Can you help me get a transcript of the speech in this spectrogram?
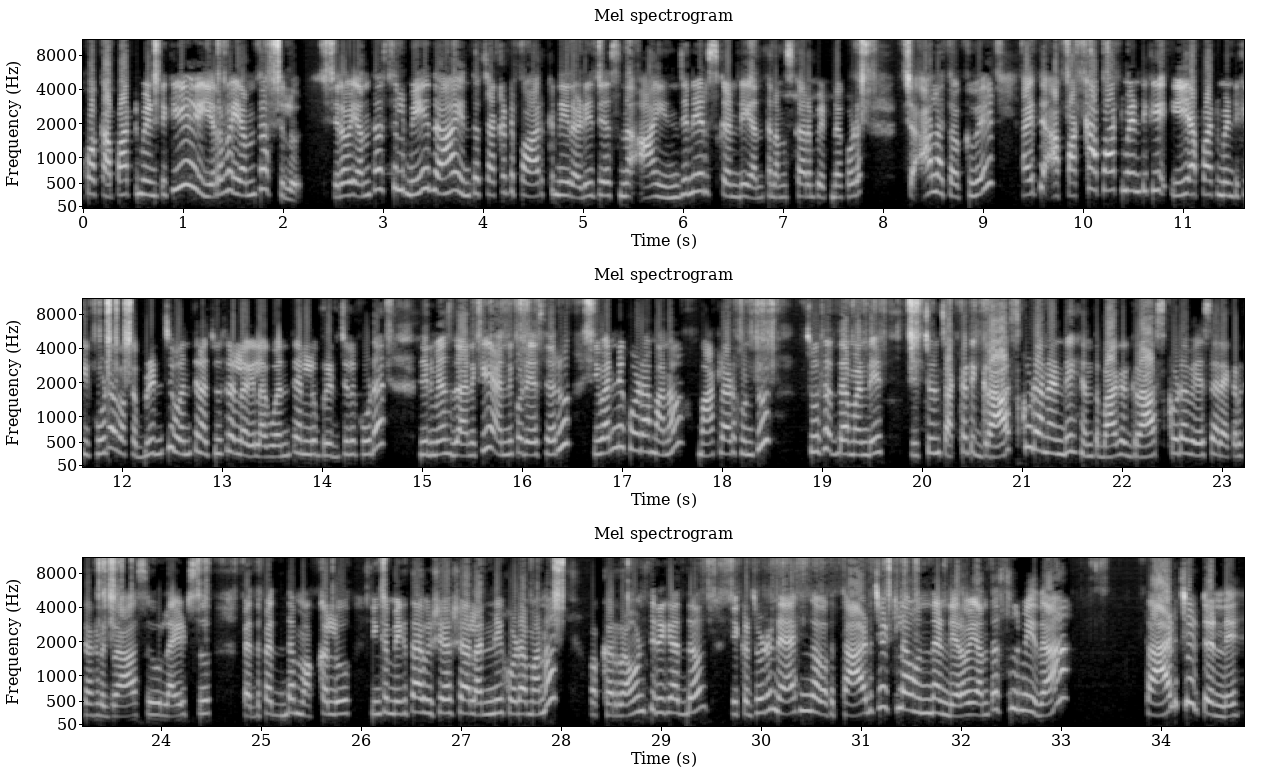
ఒక్కొక్క అపార్ట్మెంట్కి ఇరవై అంతస్తులు. ఇరవై అంతస్తుల మీద ఇంత చక్కటి పార్క్ని రెడీ చేసిన ఆ ఇంజనీర్స్ కండి ఎంత నమస్కారం పెట్టినా కూడా చాలా తక్కువే. అయితే ఆ పక్క అపార్ట్మెంట్కి ఈ అపార్ట్మెంట్కి కూడా ఒక బ్రిడ్జ్ వంతెన చూసారు? ఇలా వంతెనలు బ్రిడ్జ్లు కూడా దీని మీద దానికి అన్ని కూడా వేశారు. ఇవన్నీ కూడా మనం మాట్లాడుకుంటూ చూసేద్దామండి. ఇచ్చిన చక్కటి గ్రాస్ కూడానండి. ఎంత బాగా గ్రాస్ కూడా వేశారు. ఎక్కడికక్కడ గ్రాస్ లైట్స్ పెద్ద పెద్ద మొక్కలు ఇంకా మిగతా విశేషాలన్నీ కూడా మనం ఒక రౌండ్ తిరిగేద్దాం. ఇక్కడ చూడండి ఏకంగా ఒక తాడి చెట్ల ఉందండి. ఇరవై అంతస్తుల మీద. తాడి చెట్టు అండి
